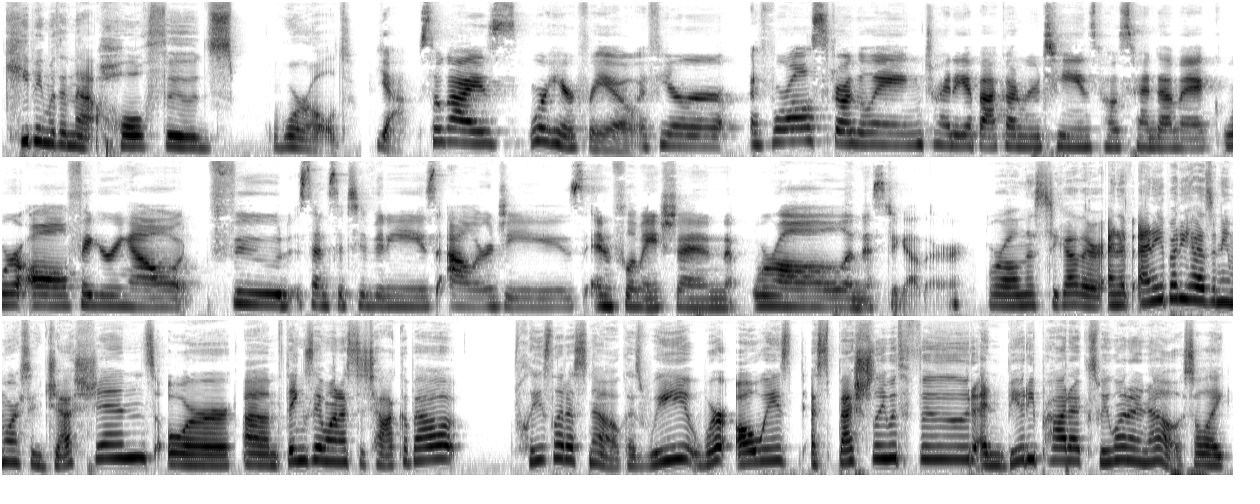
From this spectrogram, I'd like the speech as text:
keeping within that whole foods world. Yeah. So guys, we're here for you. If you're if we're all struggling trying to get back on routines post pandemic, we're all figuring out food sensitivities, allergies, inflammation. We're all in this together. We're all in this together. And if anybody has any more suggestions or um, things they want us to talk about, please let us know because we we're always, especially with food and beauty products, we want to know. So like,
